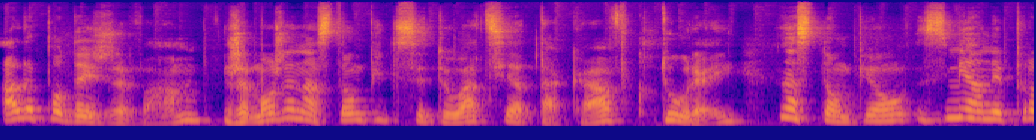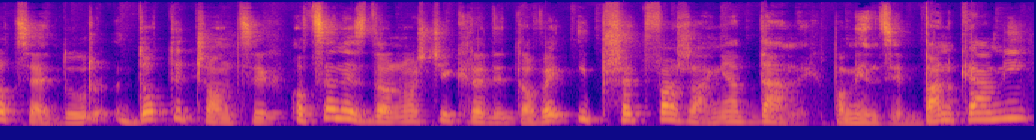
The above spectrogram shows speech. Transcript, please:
ale podejrzewam, że może nastąpić sytuacja taka, w której nastąpią zmiany procedur dotyczących oceny zdolności kredytowej i przetwarzania danych pomiędzy bankami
